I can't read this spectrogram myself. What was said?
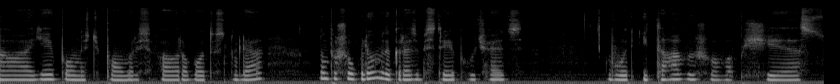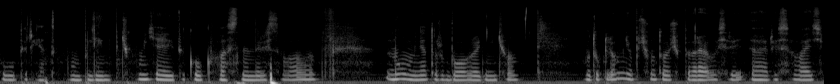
а я ей полностью, по-моему, рисовала работу с нуля. Ну, что углем это гораздо быстрее получается. Вот, и та вышла вообще супер. Я думаю, блин, почему я ей такую классную нарисовала? Ну, у меня тоже было вроде ничего. Вот углем мне почему-то очень понравилось э, рисовать.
